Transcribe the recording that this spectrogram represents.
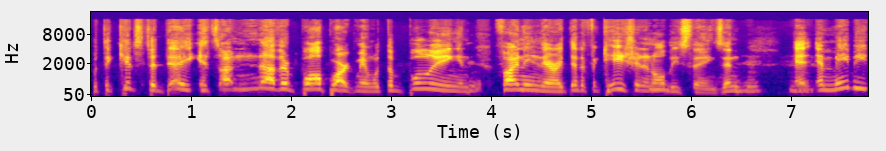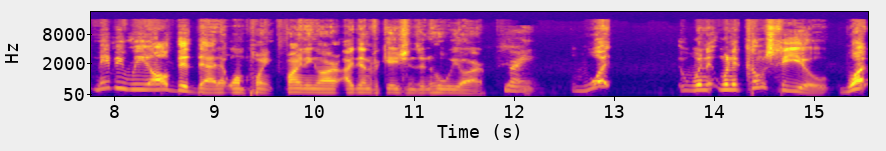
But the kids today, it's another ballpark, man, with the bullying and Mm, finding their identification and all Mm. these things. And Mhm. and, and maybe maybe we all did that at one point, finding our identifications and who we are Right. what when it when it comes to you what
